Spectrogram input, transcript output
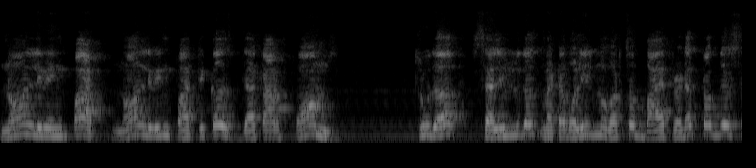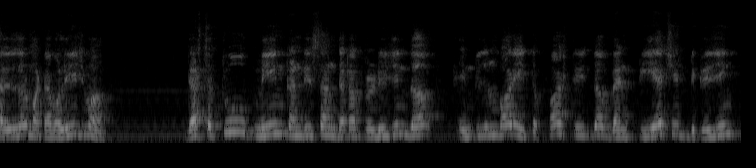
non-living part, non-living particles that are formed through the cellular metabolism. What's a byproduct of the cellular metabolism? That's the two main conditions that are producing the inclusion body. The first is the when pH is decreasing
